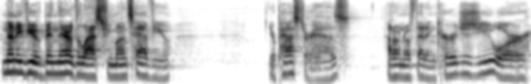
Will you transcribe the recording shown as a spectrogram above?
none of you have been there the last few months, have you? Your pastor has. I don't know if that encourages you or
